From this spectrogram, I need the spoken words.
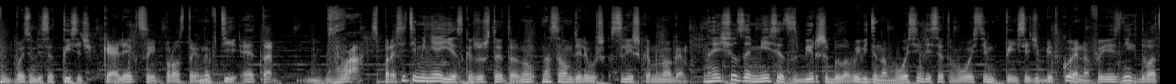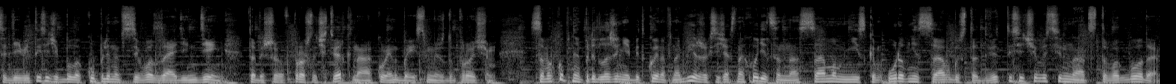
80 тысяч коллекций просто NFT. Это... Бва! Спросите меня, и я скажу, что это, ну, на самом деле уж слишком много. А еще за месяц с биржи было выведено 88 тысяч биткоинов, и из них 29 тысяч было куплено всего за один день, то бишь в прошлый четверг на Coinbase, между прочим. Совокупное предложение биткоинов на биржах сейчас находится на самом низком уровне с августа 2018 года.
